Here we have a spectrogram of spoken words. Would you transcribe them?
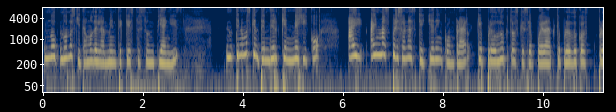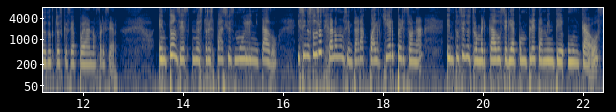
no, nos quitamos de la mente que esto es un tianguis, tenemos que entender que en México hay, hay, más personas que quieren comprar que productos que se puedan, que productos, productos que se puedan ofrecer. Entonces, nuestro espacio es muy limitado. Y si nosotros dejáramos entrar a cualquier persona, entonces nuestro mercado sería completamente un caos.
